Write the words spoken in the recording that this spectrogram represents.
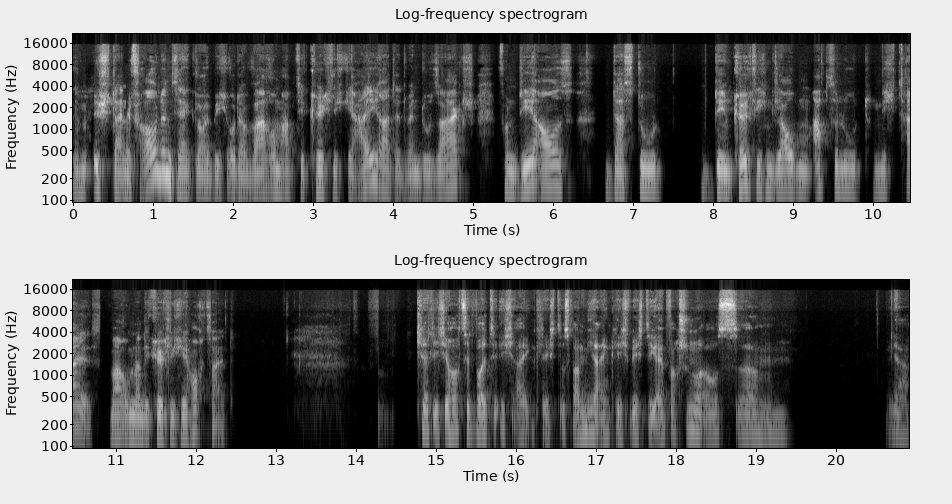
Ähm, ist deine Frau denn sehr gläubig oder warum habt ihr kirchlich geheiratet, wenn du sagst von dir aus, dass du den kirchlichen Glauben absolut nicht teilst? Warum dann die kirchliche Hochzeit? Kirchliche Hochzeit wollte ich eigentlich. Das war mir eigentlich wichtig, einfach schon nur aus, ähm, ja,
